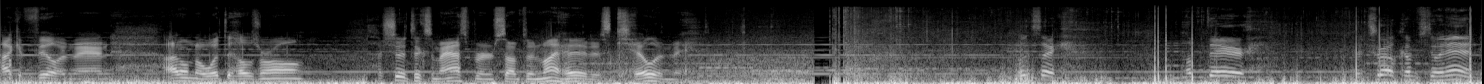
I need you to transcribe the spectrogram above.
I can feel it, man. I don't know what the hell's wrong. I should have took some aspirin or something. My head is killing me. Looks like up there the trail comes to an end.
